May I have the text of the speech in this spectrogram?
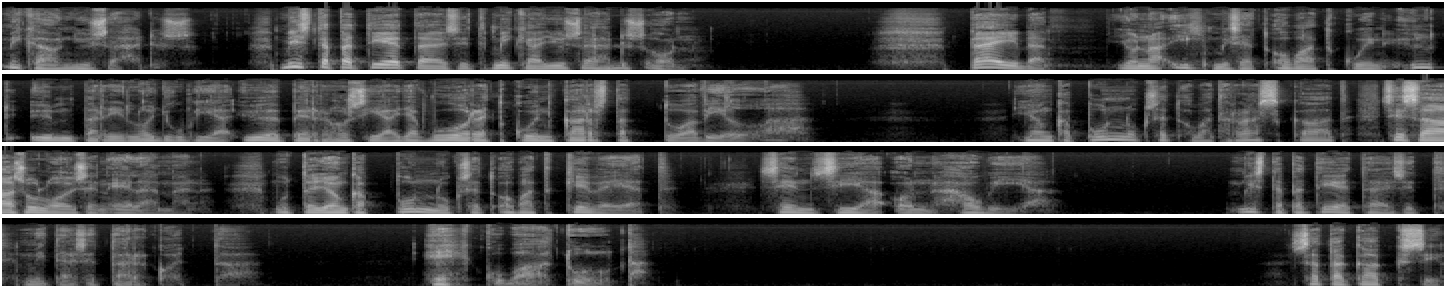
Mikä on jysähdys? Mistäpä tietäisit, mikä jysähdys on? Päivä, jona ihmiset ovat kuin ylt ympäri lojuvia yöperhosia ja vuoret kuin karstattua villaa. Jonka punnukset ovat raskaat, se saa suloisen elämän, mutta jonka punnukset ovat keveät, sen sija on havia. Mistäpä tietäisit, mitä se tarkoittaa? Hehkuvaa tulta. 102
